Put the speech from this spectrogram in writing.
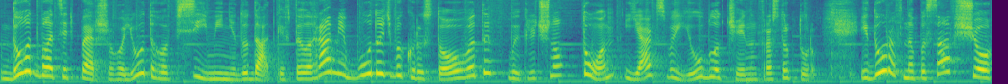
До 21 лютого всі міні-додатки в Телеграмі будуть використовувати виключно тон як свою блокчейн-інфраструктуру. І Дуров написав, що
